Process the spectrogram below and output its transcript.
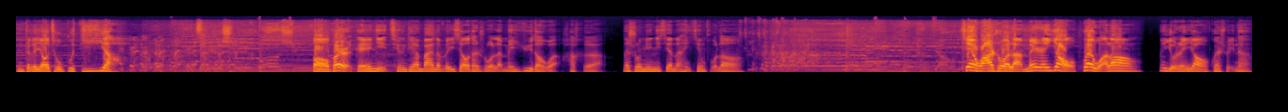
你这个要求不低呀，宝贝儿，给你晴天般的微笑。他说了，没遇到过，呵呵，那说明你现在很幸福喽。建华说了，没人要，怪我了。那有人要，怪谁呢？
